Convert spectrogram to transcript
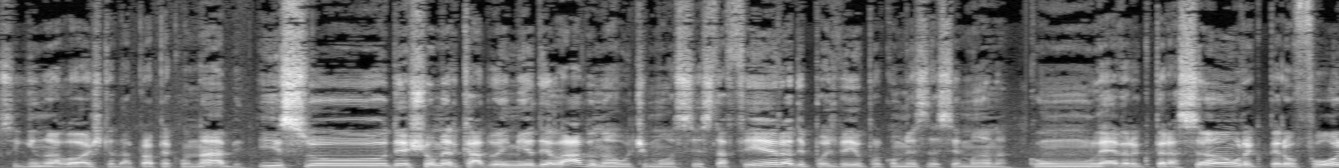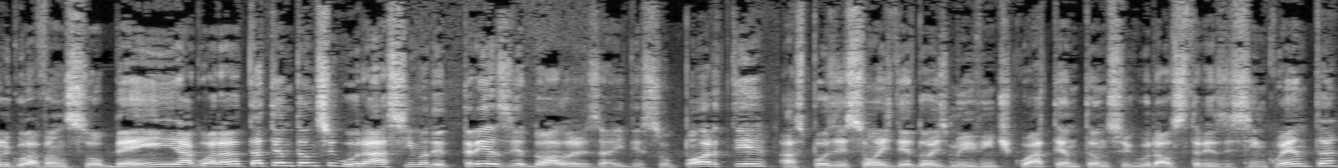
seguindo a lógica da própria Conab. Isso deixou o mercado aí meio de lado na última sexta-feira, depois veio para o começo da semana com leve recuperação, recuperou fôlego, avançou bem e agora está tentando segurar acima de 13 dólares aí de suporte, as posições de 2024 tentando segurar os 13,50,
